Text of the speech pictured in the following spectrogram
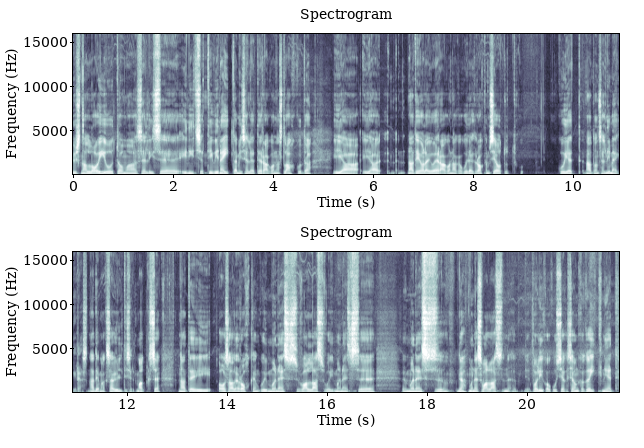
üsna loiud oma sellise initsiatiivi näitamisel, et erakonnast lahkuda ja, ja nad ei ole ju erakonnaga kuidagi rohkem seotud kui et nad on seal nimekirjas, nad ei maksa üldiselt makse, nad ei osale rohkem kui mõnes vallas või mõnes mõnes jah, mõnes vallas volikogus ja see on ka kõik, nii et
